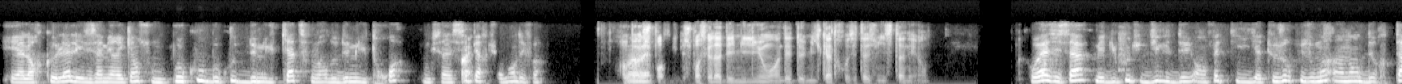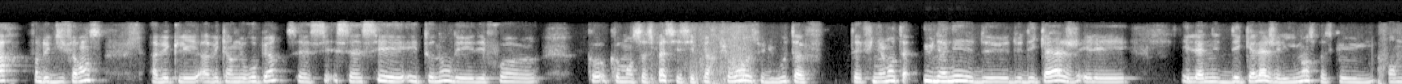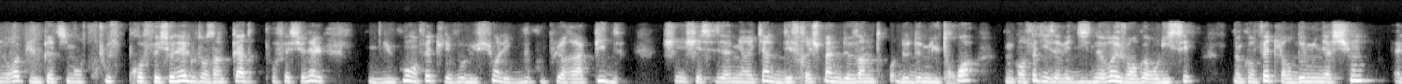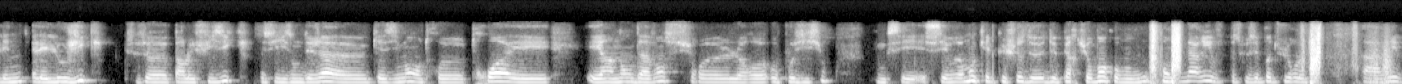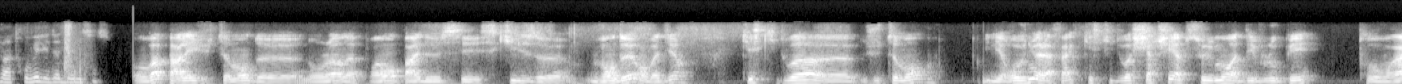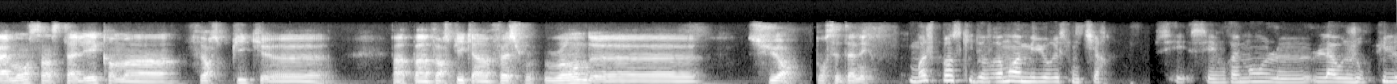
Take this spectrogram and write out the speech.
Et alors que là, les Américains sont beaucoup, beaucoup de 2004, voire de 2003. Donc c'est assez perturbant des fois. Oh, bah, je pense, je pense qu'il y en a des millions hein, dès 2004 aux États-Unis cette année. Hein. Ouais, c'est ça. Mais du coup, tu te dis, en fait, il y a toujours plus ou moins un an de retard, enfin de différence avec, les, avec un Européen. C'est assez, étonnant des, fois euh, comment ça se passe et c'est perturbant parce que du coup, as, finalement, tu as une année de, décalage et les. Et l'année de décalage, elle est immense parce qu'en Europe, ils sont quasiment tous professionnels ou dans un cadre professionnel. Du coup, en fait, l'évolution, elle est beaucoup plus rapide chez, ces Américains des freshmen de, 23, de 2003. Donc en fait, ils avaient 19 ans, ils jouent encore au lycée. Donc en fait, leur domination, elle est, logique, que ce soit par le physique, parce qu'ils ont déjà euh, quasiment entre 3 et, et un an d'avance sur euh, leur opposition. Donc c'est vraiment quelque chose de, perturbant quand on, arrive, parce que c'est pas toujours le cas, à arriver à trouver les dates de naissance. On va parler justement de, donc là on a vraiment parlé de ces skills euh, vendeurs, on va dire qu'est-ce qu'il doit euh, justement, il est revenu à la fac, qu'est-ce qu'il doit chercher absolument à développer pour vraiment s'installer comme un first pick, euh, enfin pas un first pick, un first round euh, sûr pour cette année? Moi je pense qu'il doit vraiment améliorer son tir. C'est vraiment le, là aujourd'hui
